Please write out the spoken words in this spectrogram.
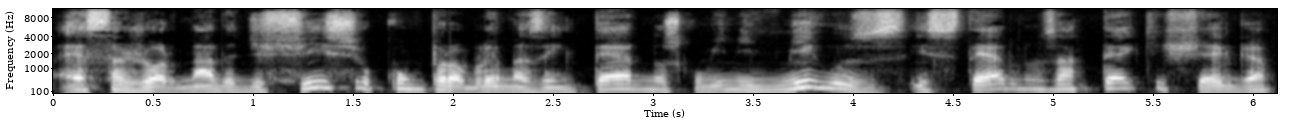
essa jornada difícil com problemas internos, com inimigos externos, até que chega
